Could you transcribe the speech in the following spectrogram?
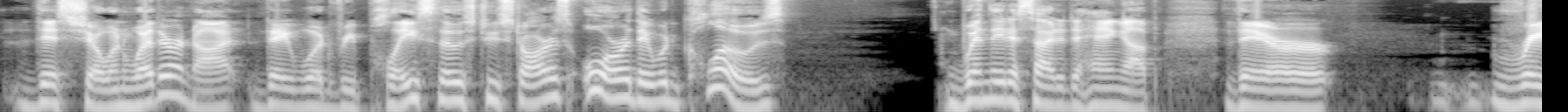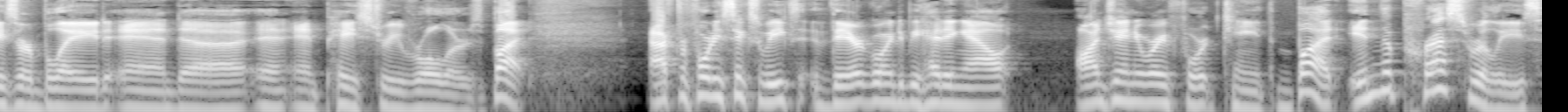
this show and whether or not they would replace those two stars or they would close when they decided to hang up their razor blade and uh, and, and pastry rollers. But after 46 weeks, they're going to be heading out on January 14th. But in the press release,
